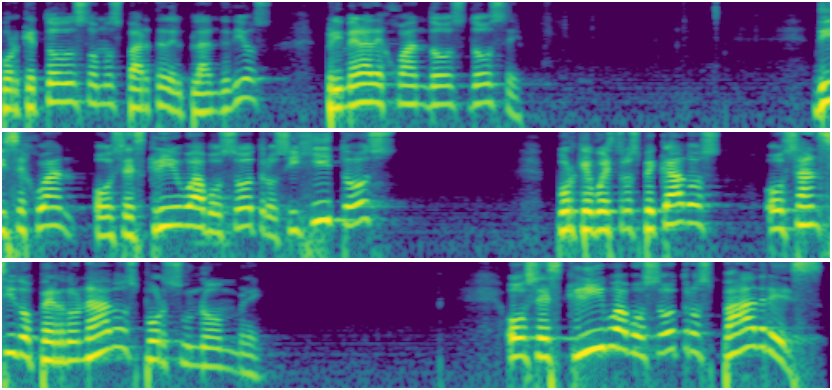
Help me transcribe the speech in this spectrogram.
porque todos somos parte del plan de Dios. Primera de Juan 2, 12. Dice Juan, os escribo a vosotros, hijitos, porque vuestros pecados os han sido perdonados por su nombre. Os escribo a vosotros, padres,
